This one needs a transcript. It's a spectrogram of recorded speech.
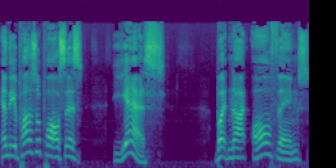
And the apostle Paul says, "Yes, but not all things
